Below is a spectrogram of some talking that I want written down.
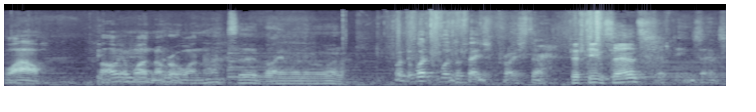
Wow. Volume one, number one, huh? That's it, volume one, number one. What, what was the face price there? 15 cents. 15 cents.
